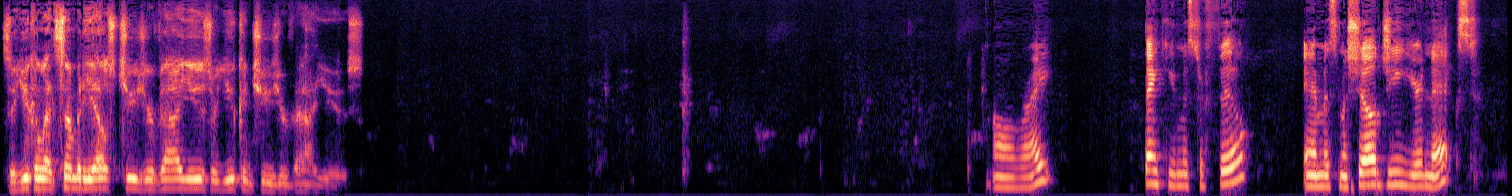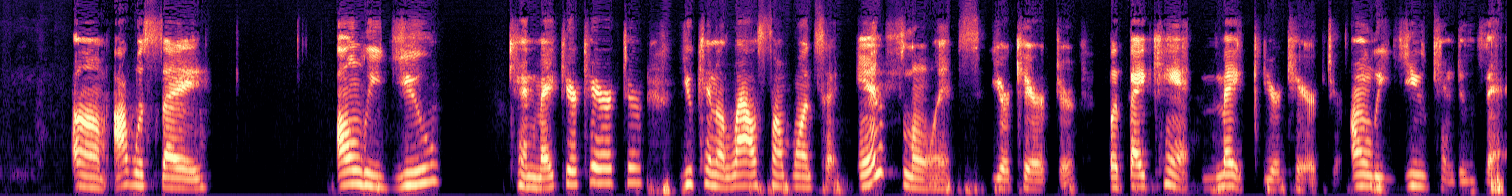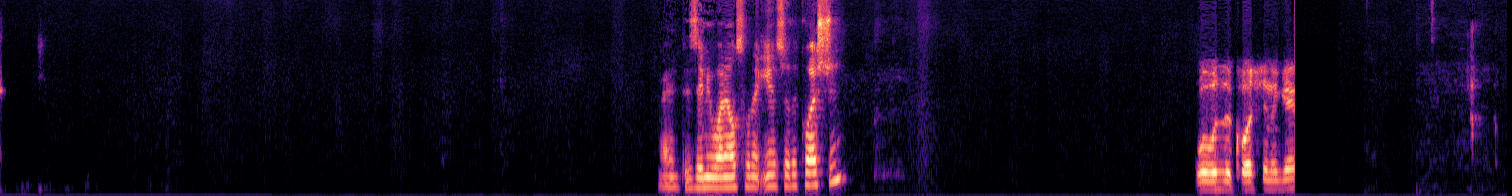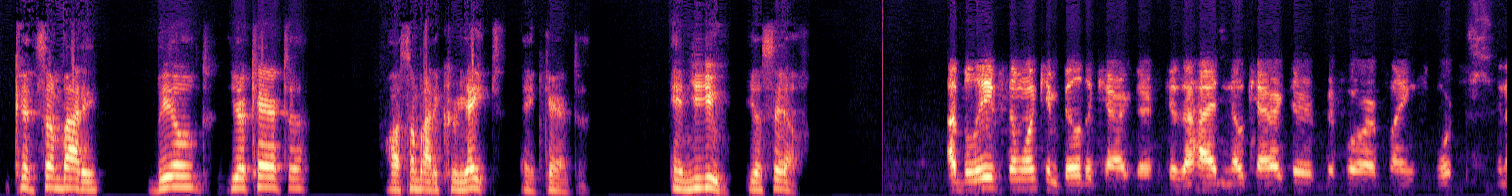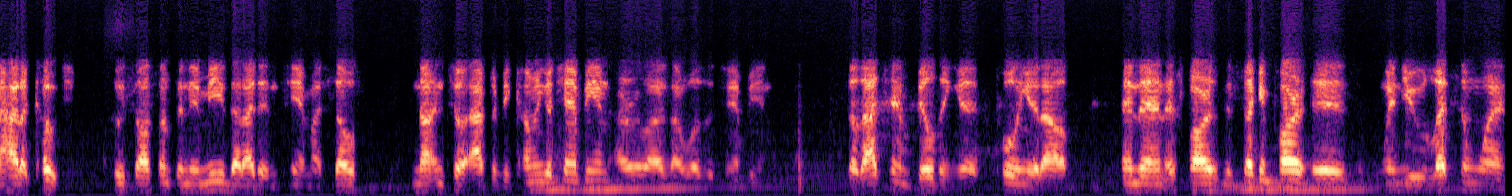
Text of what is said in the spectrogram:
So you can let somebody else choose your values, or you can choose your values. All right. Thank you, Mr. Phil. And Miss Michelle G, you're next. Um, I would say only you can make your character. You can allow someone to influence your character, but they can't make your character. Only you can do that. All right. Does anyone else want to answer the question? What was the question again? Could somebody build your character or somebody create a character in you yourself? I believe someone can build a character because I had no character before playing sports, and I had a coach who saw something in me that I didn't see in myself. Not until after becoming a champion, I realized I was a champion. So that's him building it, pulling it out. And then as far as the second part is when you let someone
